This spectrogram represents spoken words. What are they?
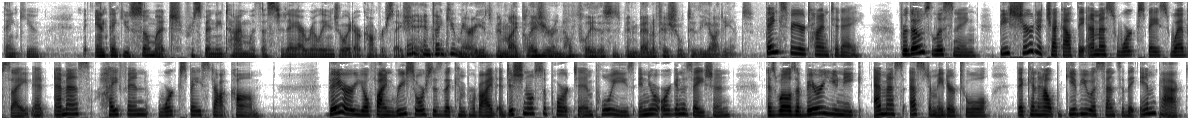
Thank you. And thank you so much for spending time with us today. I really enjoyed our conversation. And, and, thank you, Mary. It's been my pleasure, and hopefully, this has been beneficial to the audience. Thanks for your time today. For those listening, be sure to check out the MS Workspace website at ms-workspace.com. There, you'll find resources that can provide additional support to employees in your organization, as well as a very unique MS estimator tool that can help give you a sense of the impact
